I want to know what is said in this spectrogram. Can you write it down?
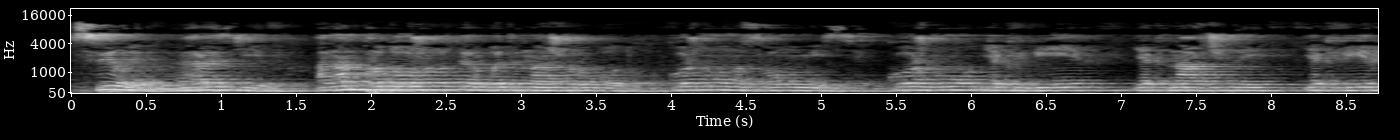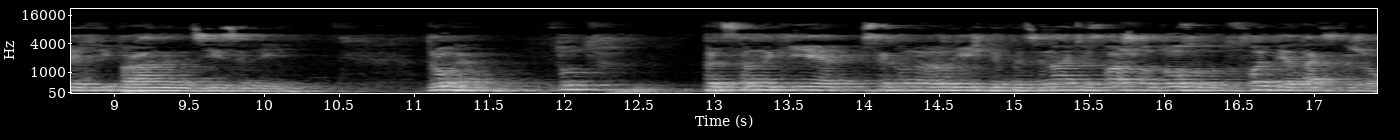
Сили, гараздів, а нам продовжувати робити нашу роботу, кожному на своєму місці, кожному як вміє, як навчений, як вірить і прагне на цій землі. Друге, тут представники психоневрологічних пансіонатів, з вашого дозволу, дозвольте, я так скажу.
